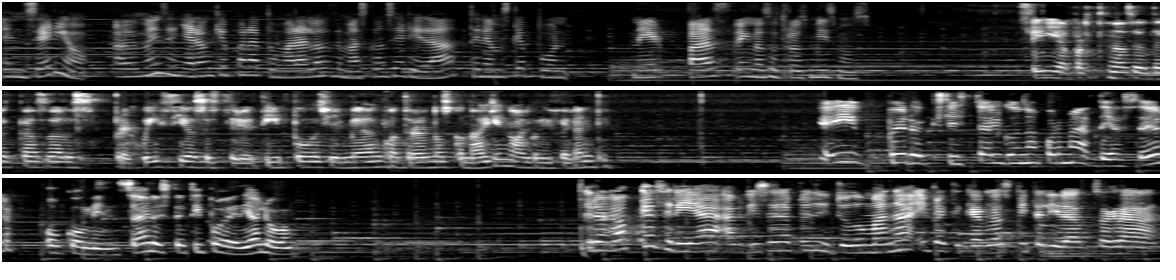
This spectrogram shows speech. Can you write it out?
¿En serio? A mí me enseñaron que para tomar a los demás con seriedad tenemos que poner paz en nosotros mismos. Sí, aparte no hacerle caso a los prejuicios, estereotipos y el miedo a encontrarnos con alguien o algo diferente. Ey, pero ¿existe alguna forma de hacer o comenzar este tipo de diálogo? Creo que sería abrirse a la plenitud humana y practicar la hospitalidad sagrada.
